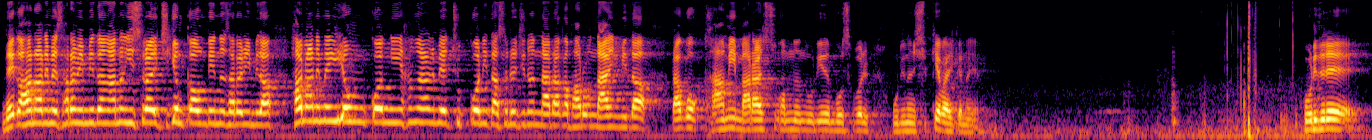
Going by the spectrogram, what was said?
내가 하나님의 사람입니다. 나는 이스라엘 지경 가운데 있는 사람입니다. 하나님의 영권이 하나님의 주권이 다스려지는 나라가 바로 나입니다. 라고 감히 말할 수가 없는 우리의 모습을 우리는 쉽게 발견해요. 우리들의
